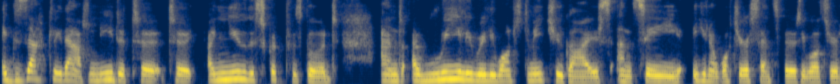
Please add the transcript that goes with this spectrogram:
exactly that. Needed to to i knew the script was good and i really really wanted to meet you guys and see you know what your sensibility was your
